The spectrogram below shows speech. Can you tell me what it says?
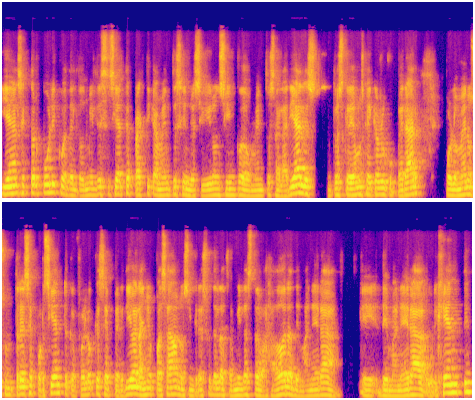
y en el sector público desde el 2017 prácticamente sin recibir un 5 de aumentos salariales. Entonces creemos que hay que recuperar por lo menos un 13%, que fue lo que se perdió el año pasado en los ingresos de las familias trabajadoras de manera, eh, de manera urgente.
